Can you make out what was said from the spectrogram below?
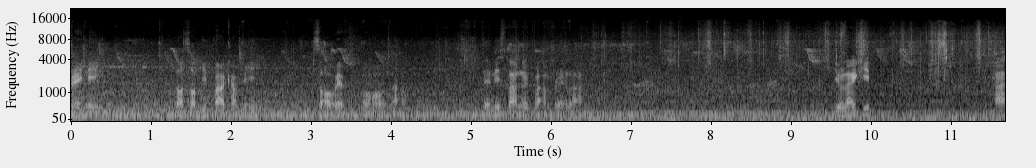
raining. Lots of people are coming. So we have to go home now. Then it's done with an umbrella. You like it? Huh?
